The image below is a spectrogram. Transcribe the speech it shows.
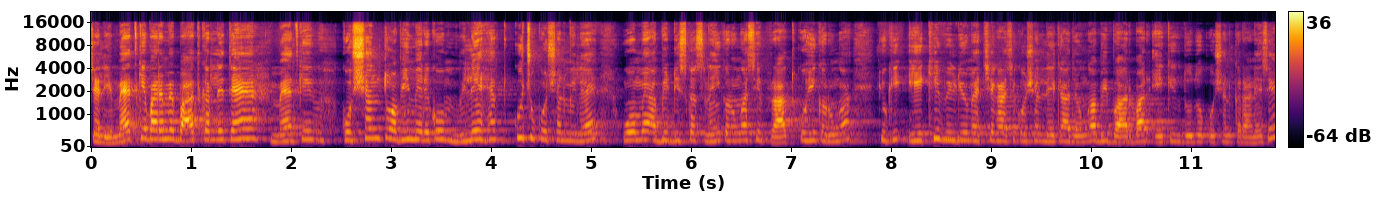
चलिए, मैथ के बारे में बात कर लेते हैं। मैथ के क्वेश्चन तो अभी मेरे को मिले हैं, कुछ क्वेश्चन मिले हैं, वो मैं अभी डिस्कस नहीं करूँगा, सिर्फ़ रात को ही करूँगा, क्योंकि एक ही वीडियो में अच्छे खासे क्वेश्चन लेके आ जाऊँगा। अभी बार बार एक एक दो दो क्वेश्चन कराने से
